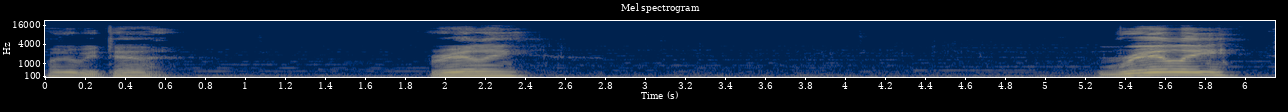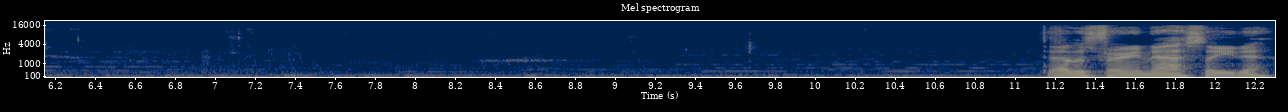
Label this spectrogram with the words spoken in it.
What are we doing? Really? Really? That was very nice, Lita.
